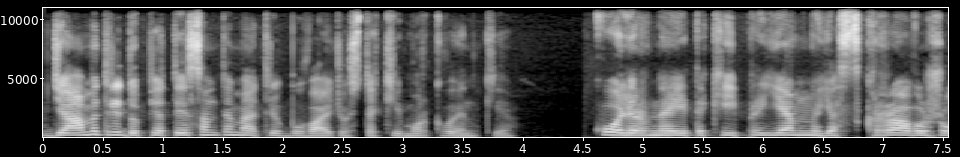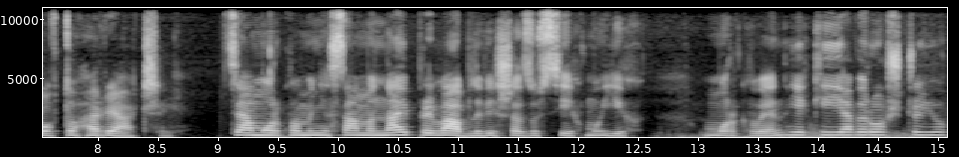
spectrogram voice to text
В діаметрі до 5 см бувають ось такі морквинки. Колір в неї такий приємно яскраво жовто-гарячий. Ця морква мені саме найпривабливіша з усіх моїх морквин, які я вирощую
